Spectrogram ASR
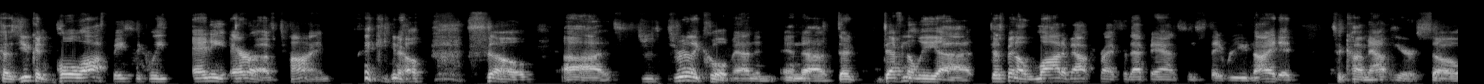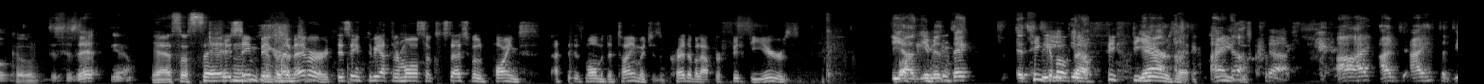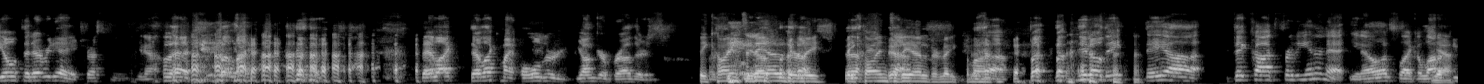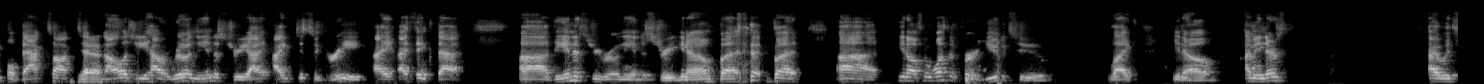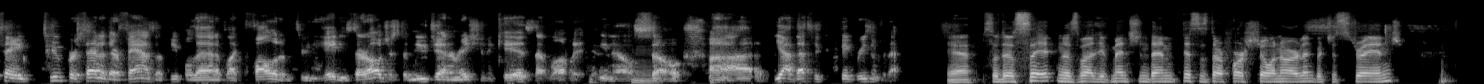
because you can pull off basically any era of time you know? So uh it's, it's really cool man. And and uh there definitely uh there's been a lot of outcry for that band since they reunited to come out here. So cool. this is it you know? Yeah so say they seem bigger than ever. They seem to be at their most successful point at this moment in time which is incredible after 50 years. Yeah you think it's think the, about that know, 50 yeah, years like I jesus know, christ yeah. I, I i have to deal with it every day trust me you know but like they're like they're like my older younger brothers be kind to the elderly be kind to the elderly come on but but you know they they uh thank God for the internet. You know, it's like a lot yeah. of people backtalk technology, yeah. how it ruined the industry. I, I disagree. I, I think that uh, the industry ruined the industry, you know, but, but, uh, you know, if it wasn't for YouTube, like, you know, I mean, there's, I would say 2% of their fans are people that have like followed them through the 80s. They're all just a new generation of kids that love it, you know? Mm. So, uh, yeah, that's a big reason for that. Yeah. So there's Satan as well. You've mentioned them. This is their first show in Ireland, which is strange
